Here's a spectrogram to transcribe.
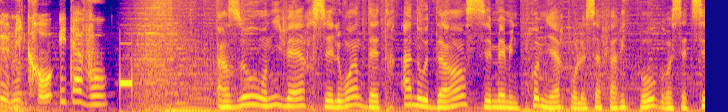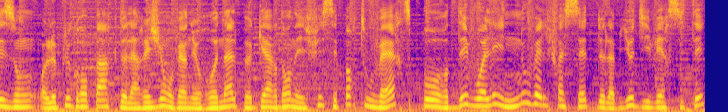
Le micro est à vous. Un zoo en hiver, c'est loin d'être anodin, c'est même une première pour le safari de Pogre cette saison. Le plus grand parc de la région Auvergne-Rhône-Alpes garde en effet ses portes ouvertes pour dévoiler une nouvelle facette de la biodiversité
